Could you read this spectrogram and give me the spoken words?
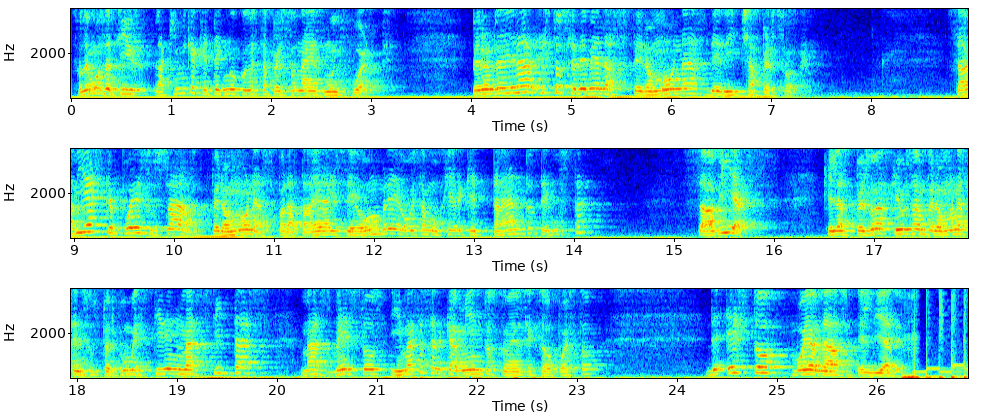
Solemos decir, la química que tengo con esta persona es muy fuerte. Pero en realidad esto se debe a las feromonas de dicha persona. ¿Sabías que puedes usar feromonas para atraer a ese hombre o esa mujer que tanto te gusta? ¿Sabías que las personas que usan feromonas en sus perfumes tienen más citas, más besos y más acercamientos con el sexo opuesto? De esto voy a hablar el día de hoy.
